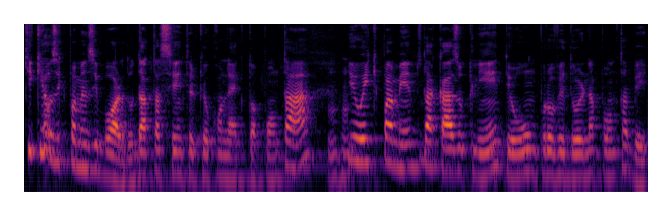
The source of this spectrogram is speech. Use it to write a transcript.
O que, que é os equipamentos de bordo? O data center que eu conecto à ponta A uhum. e o equipamento da casa do cliente ou um provedor na ponta B.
